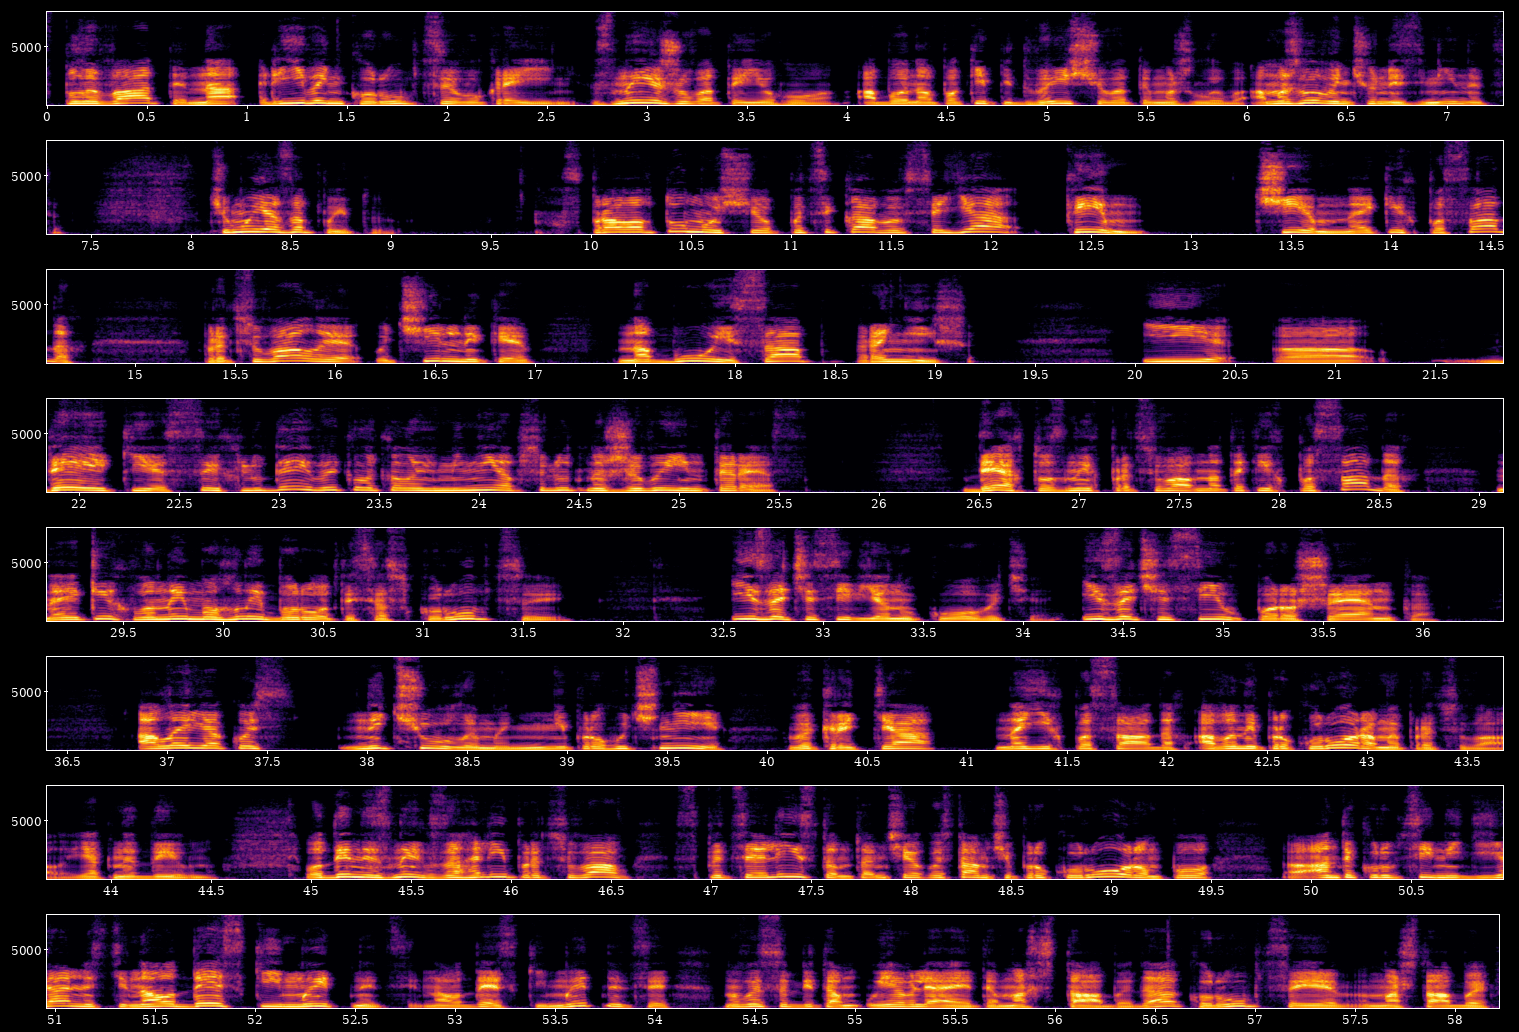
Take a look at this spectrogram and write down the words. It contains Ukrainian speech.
впливати на рівень корупції в Україні, знижувати його або навпаки підвищувати можливо, а можливо нічого не зміниться. Чому я запитую? Справа в тому, що поцікавився я, ким, чим, на яких посадах працювали очільники НАБУ і САП раніше. І е, деякі з цих людей викликали в мені абсолютно живий інтерес. Дехто з них працював на таких посадах, на яких вони могли боротися з корупцією і за часів Януковича, і за часів Порошенка, але якось не чули ми ні про гучні викриття на їх посадах, а вони прокурорами працювали, як не дивно. Один із них взагалі працював спеціалістом там чи якось там, чи прокурором по е, антикорупційній діяльності на одеській митниці. На одеській митниці, ну ви собі там уявляєте масштаби да, корупції, масштаби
